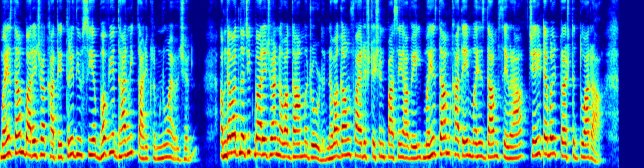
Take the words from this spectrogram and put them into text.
મહેશધામ બારેજા ખાતે ત્રિદિવસીય ભવ્ય ધાર્મિક કાર્યક્રમનું આયોજન. અમદાવાદ નજીક Bareja Navagam road, Navagam fire station પાસે આવેલ મહેશધામ ખાતે મહેશધામ સેવા ચેરિટેબલ ટ્રસ્ટ દ્વારા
